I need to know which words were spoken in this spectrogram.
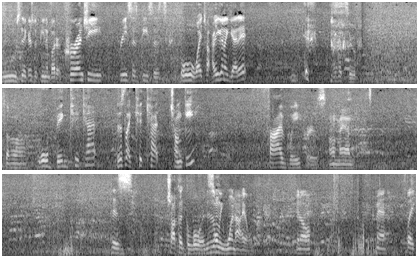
Ooh, Snickers with peanut butter, crunchy Reese's Pieces. Ooh, white chocolate. Are you gonna get it? I got two. So, oh, big Kit Kat. Is this like Kit Kat chunky? Five wafers. Oh man. His chocolate galore. This is only one aisle, you know? Man, like,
